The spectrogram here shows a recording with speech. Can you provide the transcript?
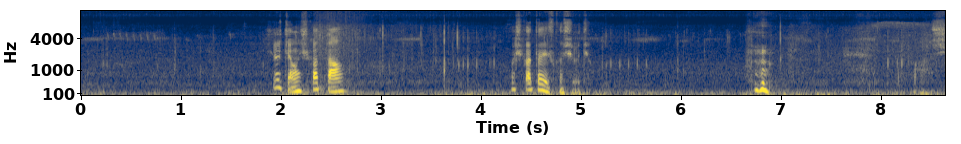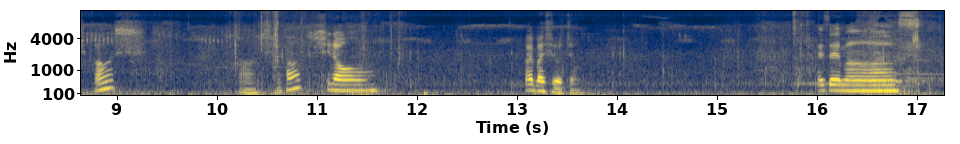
シロちゃん美味しかった美味しかったですか、シロちゃん。ゴシゴシ。ゴシゴシ、シロ。バイバイ、シロちゃん。おはようございます。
